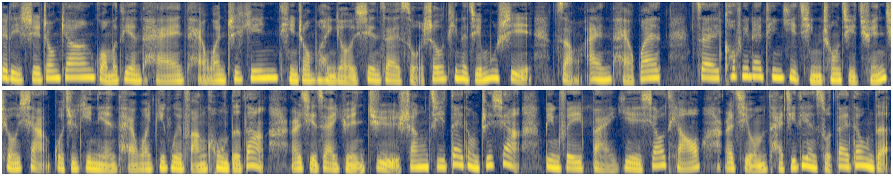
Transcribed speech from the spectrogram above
这里是中央广播电台台湾之音，听众朋友现在所收听的节目是《早安台湾》。在 COVID-19 疫情冲击全球下，过去一年台湾因为防控得当，而且在远距商机带动之下，并非百业萧条，而且我们台积电所带动的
